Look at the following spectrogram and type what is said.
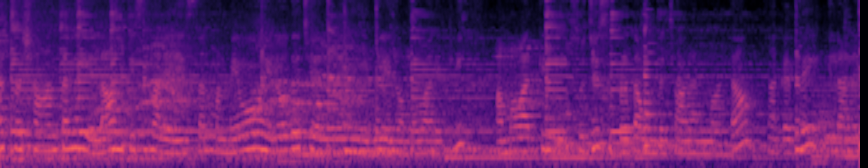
నాకు ప్రశాంతంగా ఎలా అనిపిస్తుంది అలా చేస్తాను. మనమేమో ఏదోదో చేయాలని ఏది లేదు అమ్మవారికి. అమ్మవారికి శుచి శుభ్రత ఉంటే చాలన్నమాట. నాకైతే ఇలానే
